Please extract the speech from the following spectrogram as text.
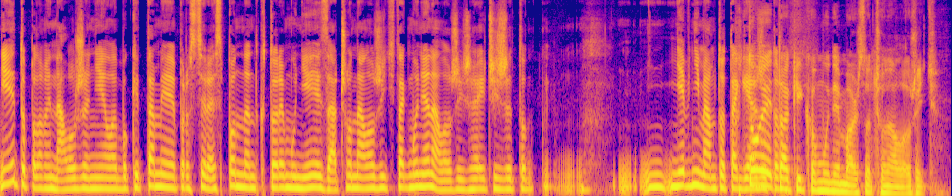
nie je to podľa mňa naloženie, lebo keď tam je proste respondent, ktorému nie je za čo naložiť, tak mu nenaložíš, hej, čiže to nevnímam to tak Kto ja, je že to... taký, komu nemáš za čo naložiť?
